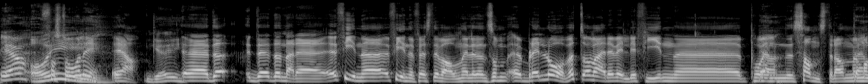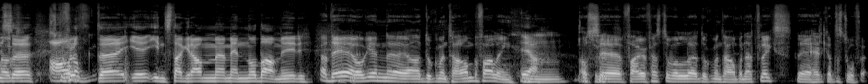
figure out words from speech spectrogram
Ja, Oi. forståelig. Ja. Gøy. Eh, det, det, den derre fine, fine festivalen, eller den som ble lovet å være veldig fin eh, på Ja. en sandstrand med masse også. flotte eh, Instagram-menn og damer. Ja, Det er òg en dokumentaranbefaling. Ja, Å se Fire Festival-dokumentaren på Netflix. Det er helt katastrofe.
